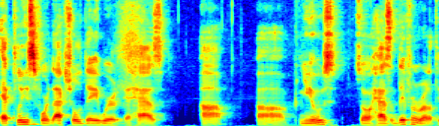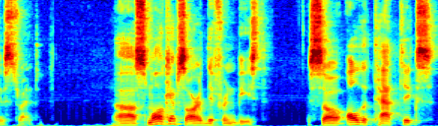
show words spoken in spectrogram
at least for the actual day where it has uh, uh, news. So it has a different relative strength. Uh, small caps are a different beast. So all the tactics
